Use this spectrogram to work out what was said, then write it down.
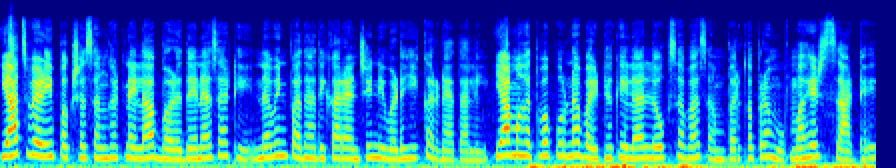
याच वेळी पक्ष संघटनेला बळ देण्यासाठी नवीन पदाधिकाऱ्यांची निवडही करण्यात आली. या महत्त्वपूर्ण बैठकीला लोकसभा संपर्क प्रमुख महेश साठे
